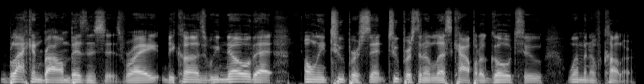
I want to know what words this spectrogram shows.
black and brown businesses right because we know that only 2% 2% or less capital go to women of color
